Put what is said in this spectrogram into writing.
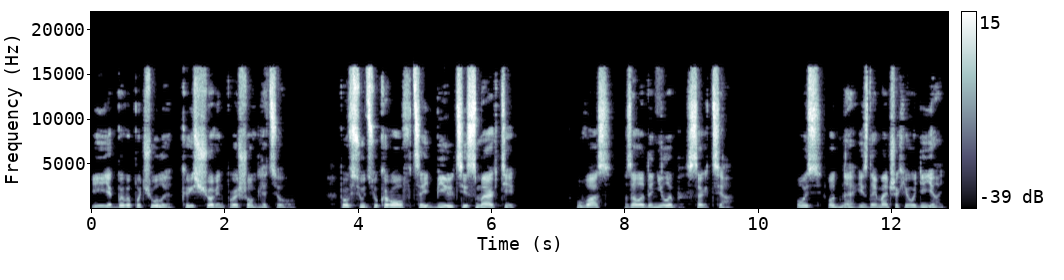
і якби ви почули, крізь що він пройшов для цього, про всю цю кров, цей біль, ці смерті, у вас заладеніли б серця. Ось одне із найменших його діянь,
